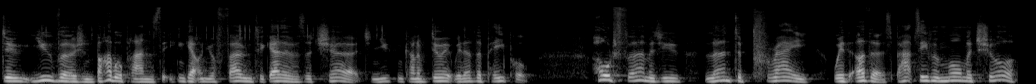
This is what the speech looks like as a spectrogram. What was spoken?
do YouVersion Bible plans that you can get on your phone together as a church, and you can kind of do it with other people. Hold firm as you learn to pray with others, perhaps even more mature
